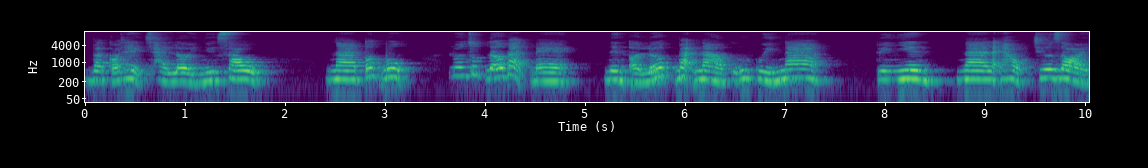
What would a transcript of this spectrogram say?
và có thể trả lời như sau. Na tốt bụng, luôn giúp đỡ bạn bè, nên ở lớp bạn nào cũng quý Na. Tuy nhiên, Na lại học chưa giỏi.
